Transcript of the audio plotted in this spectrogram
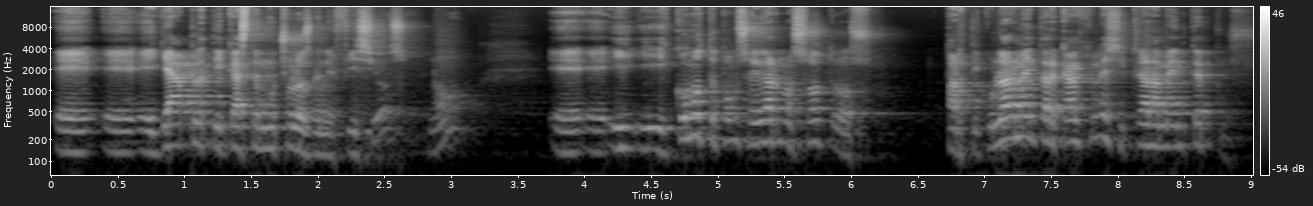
Eh, eh, eh, ya platicaste mucho los beneficios, ¿no? y, cómo te podemos ayudar nosotros, particularmente Arcángeles y claramente pues,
